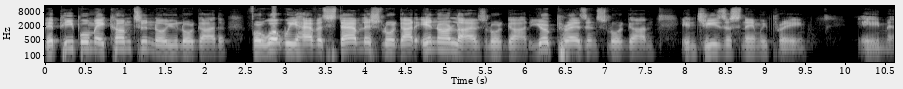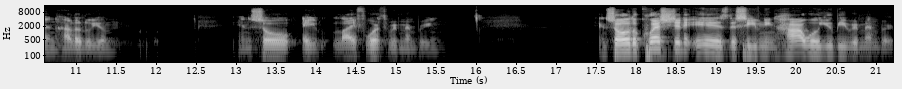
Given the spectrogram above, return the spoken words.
that people may come to know you, Lord God, for what we have established, Lord God, in our lives, Lord God, your presence, Lord God. In Jesus' name we pray. Amen. Hallelujah. And so, a life worth remembering. And so, the question is this evening how will you be remembered?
